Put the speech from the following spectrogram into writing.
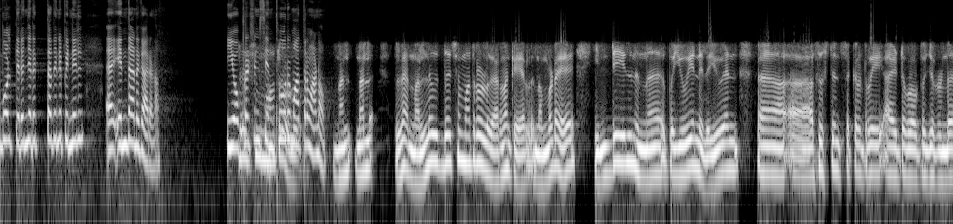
സമ്മാനിക്കുമ്പോൾ തിരഞ്ഞെടുത്തതിന് പിന്നിൽ എന്താണ് കാരണം? ഈ ഓപ്പറേഷൻ സിന്ധൂർ മാത്രമാണോ? നല്ല അല്ല നല്ല ഉദ്ദേശം മാത്രമേ ഉള്ളൂ. കാരണം കേരള നമ്മുടെ ഇന്ത്യയിൽ നിന്ന് ഇപ്പൊ യു എന്നിൽ യു എൻ അസിസ്റ്റന്റ് സെക്രട്ടറി ആയിട്ട് പ്രവർത്തിച്ചിട്ടുണ്ട്.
